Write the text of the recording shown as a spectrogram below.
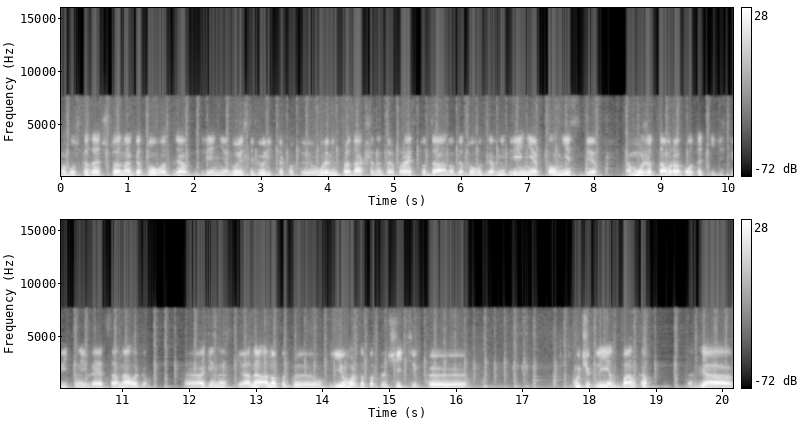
Могу сказать, что она готова для внедрения, ну если говорить так вот э, уровень продакшн, enterprise, то да, оно готово для внедрения, вполне себе э, может там работать и действительно является аналогом 1С. Э, она, оно под, ее можно подключить к куче клиент банков для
